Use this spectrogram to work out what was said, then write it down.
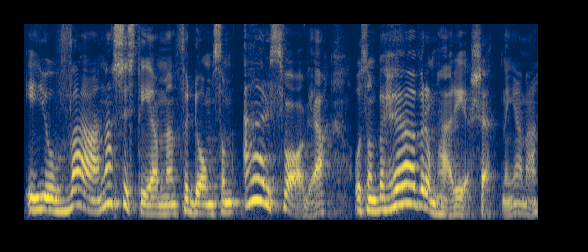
är ju att värna systemen för de som är svaga och som behöver de här ersättningarna.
